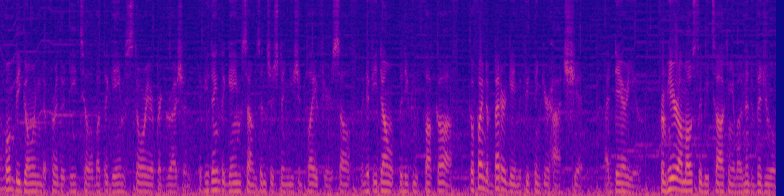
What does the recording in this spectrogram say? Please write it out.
I won't be going into further detail about the game's story or progression. If you think the game sounds interesting, you should play it for yourself, and if you don't, then you can fuck off. Go find a better game if you think you're hot shit. I dare you. From here, I'll mostly be talking about individual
